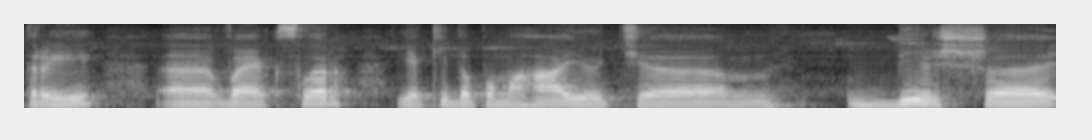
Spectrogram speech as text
3, е, Wexler, які допомагають е, більш е,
